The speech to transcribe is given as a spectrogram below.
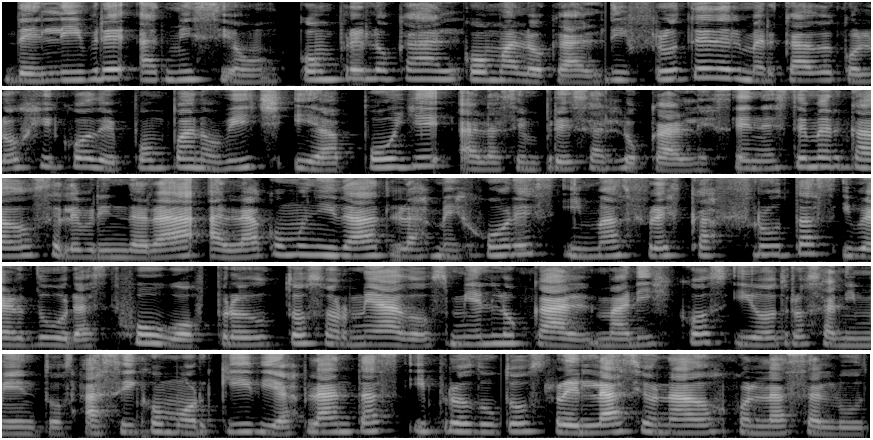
De libre admisión, compre local, coma local. Disfrute del mercado ecológico de Pompano Beach y apoye a las empresas locales. En este mercado se le brindará a la comunidad las mejores y más frescas frutas y verduras, jugos, productos horneados, miel local, mariscos y otros alimentos, así como orquídeas, plantas y productos relacionados con la salud.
